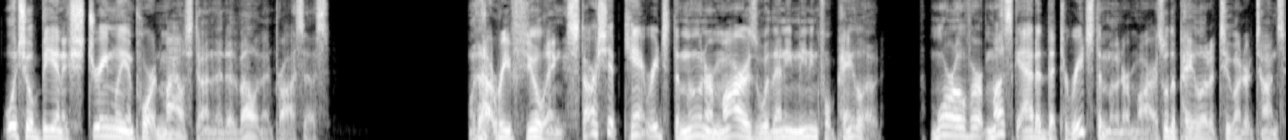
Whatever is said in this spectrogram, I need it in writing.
which will be an extremely important milestone in the development process. Without refueling, Starship can't reach the Moon or Mars with any meaningful payload. Moreover, Musk added that to reach the Moon or Mars with a payload of 200 tons,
